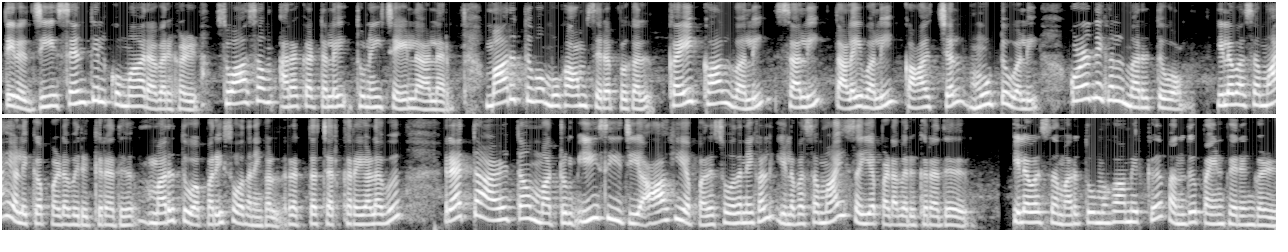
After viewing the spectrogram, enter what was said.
திரு ஜி. செந்தில்குமார் அவர்கள் சுவாசம் அறக்கட்டளை துணை செயலாளர். மருத்துவ முகாம் சிறப்புகள் கை கால் வலி சளி தலைவலி காய்ச்சல் மூட்டு வலி குழந்தைகள் மருத்துவம். இலவசமாய் அளிக்கப்படவிருக்கிறது. மருத்துவ பரிசோதனைகள் இரத்த சர்க்கரை அளவு இரத்த அழுத்தம் மற்றும் இசிஜி ஆகிய பரிசோதனைகள் இலவசமாய் செய்யப்படவிருக்கிறது. இலவச மருத்துவ முகாமிற்கு வந்து பயன்பெறுங்கள்.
